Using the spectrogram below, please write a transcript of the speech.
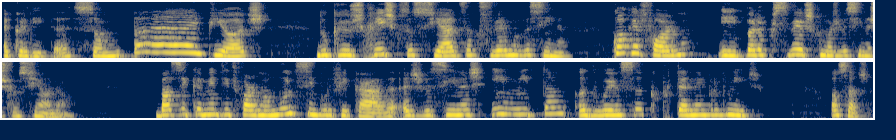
acredita, são bem piores do que os riscos associados a receber uma vacina. De qualquer forma, e para perceberes como as vacinas funcionam, basicamente e de forma muito simplificada, as vacinas imitam a doença que pretendem prevenir. Ou seja,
